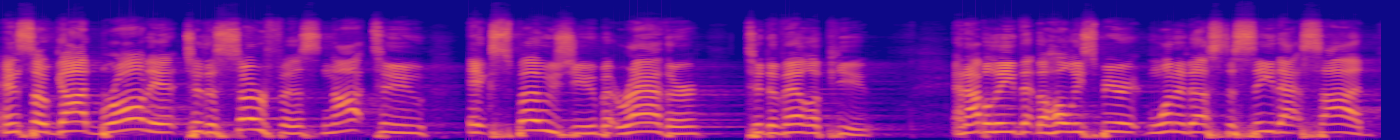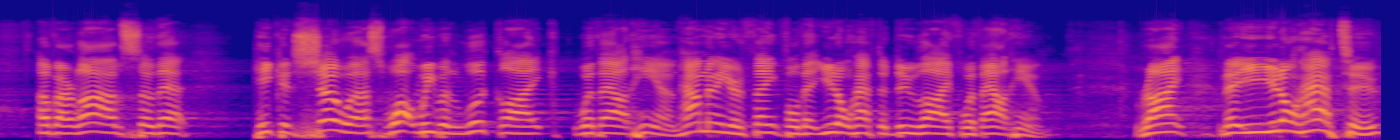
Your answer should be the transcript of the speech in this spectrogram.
And so God brought it to the surface not to expose you, but rather to develop you. And I believe that the Holy Spirit wanted us to see that side of our lives so that He could show us what we would look like without Him. How many are thankful that you don't have to do life without Him? Right? That you don't have to.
